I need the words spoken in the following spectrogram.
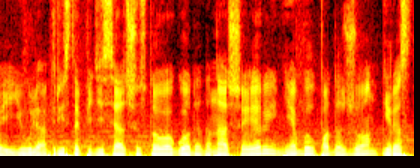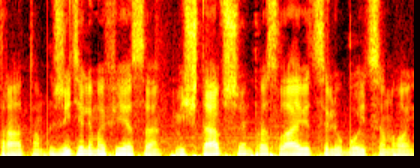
июля 356 года до нашей эры не был подожжен Геростратом, жителем Эфеса, мечтавшим прославиться любой ценой.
